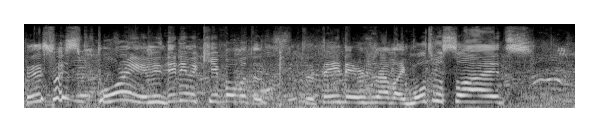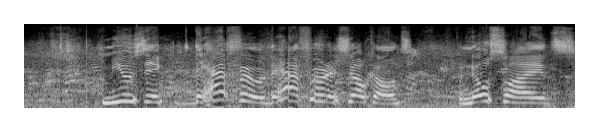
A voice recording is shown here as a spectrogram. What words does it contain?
this place is boring. I mean, they didn't even keep up with the, the thing. They were just have like multiple slides music. They have food. They have food and snow cones, but no slides.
